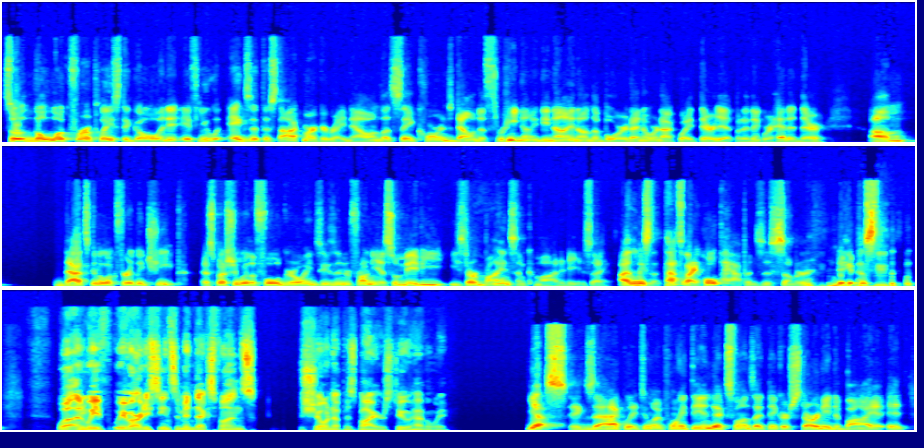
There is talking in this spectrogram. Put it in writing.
So they'll look for a place to go. And if you exit the stock market right now, and let's say corn's down to 399 on the board, I know we're not quite there yet, but I think we're headed there. Um, that's going to look fairly cheap, especially with a full growing season in front of you. So maybe you start buying some commodities. I, at least that's what I hope happens this summer. Davis. Mm-hmm. Well, and we've we've already seen some index funds showing up as buyers too, haven't we? Yes, exactly. To my point, the index funds I think are starting to buy it, it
